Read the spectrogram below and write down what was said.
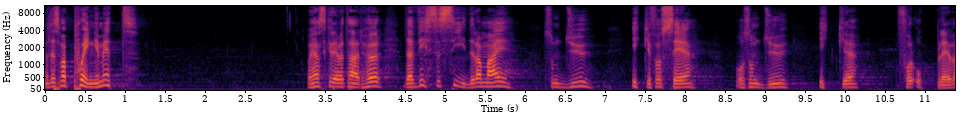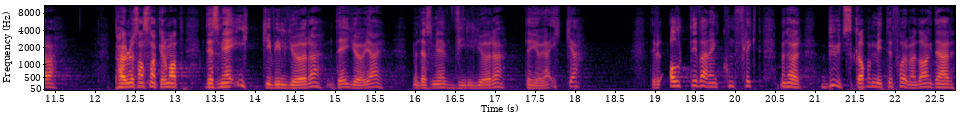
Men det som er poenget mitt Og jeg har skrevet her Hør, det er visse sider av meg som du ikke får se, og som du ikke får oppleve. Paulus han snakker om at det som jeg ikke vil gjøre, det gjør jeg. Men det som jeg vil gjøre, det gjør jeg ikke. Det vil alltid være en konflikt. Men hør, budskapet mitt i formiddag det er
